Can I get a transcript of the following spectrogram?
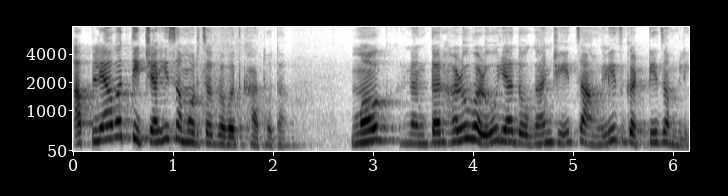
आपल्या व तिच्याही समोरचं गवत खात होता. मग नंतर हळूहळू या दोघांची चांगलीच गट्टी जमली.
